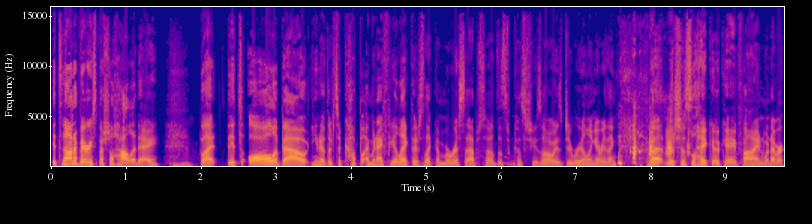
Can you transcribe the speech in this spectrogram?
it's not a very special holiday, mm-hmm. but it's all about, you know, there's a couple. I mean, I feel like there's like a Marissa episode that's because she's always derailing everything, but which is like, okay, fine, whatever.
